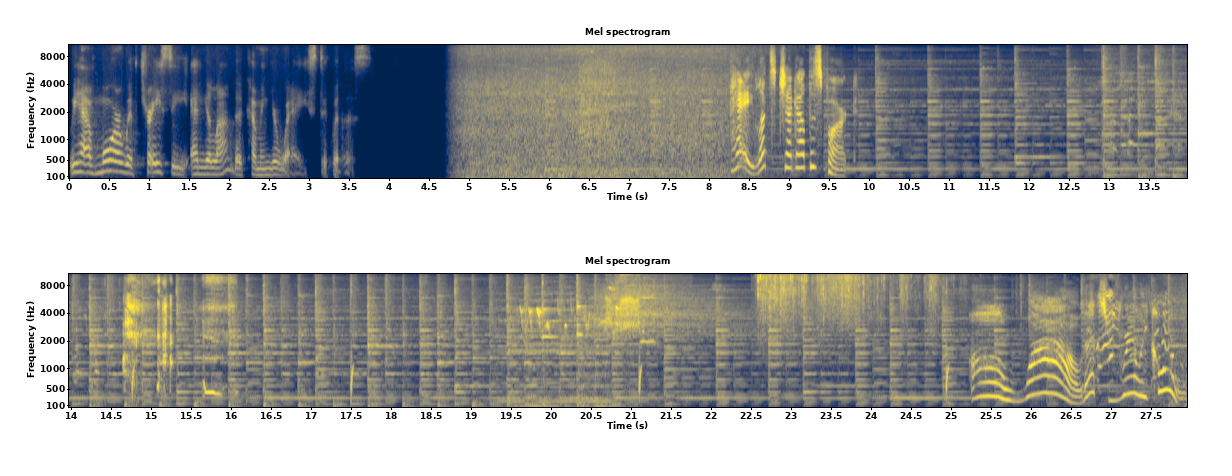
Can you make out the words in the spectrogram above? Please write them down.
We have more with Tracie and Yolanda coming your way. Stick with us. Hey, let's check out this park. oh, wow, that's really cool.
